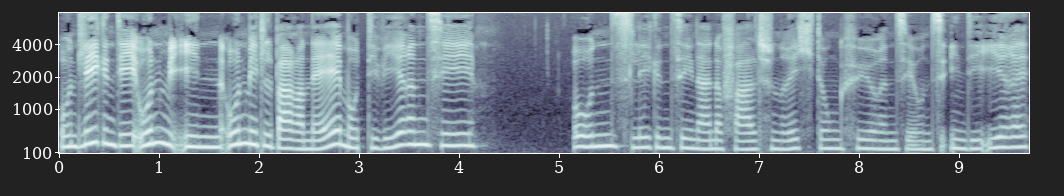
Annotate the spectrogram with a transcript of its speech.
Und liegen die in unmittelbarer Nähe, motivieren sie uns, liegen sie in einer falschen Richtung, führen sie uns in die Irre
